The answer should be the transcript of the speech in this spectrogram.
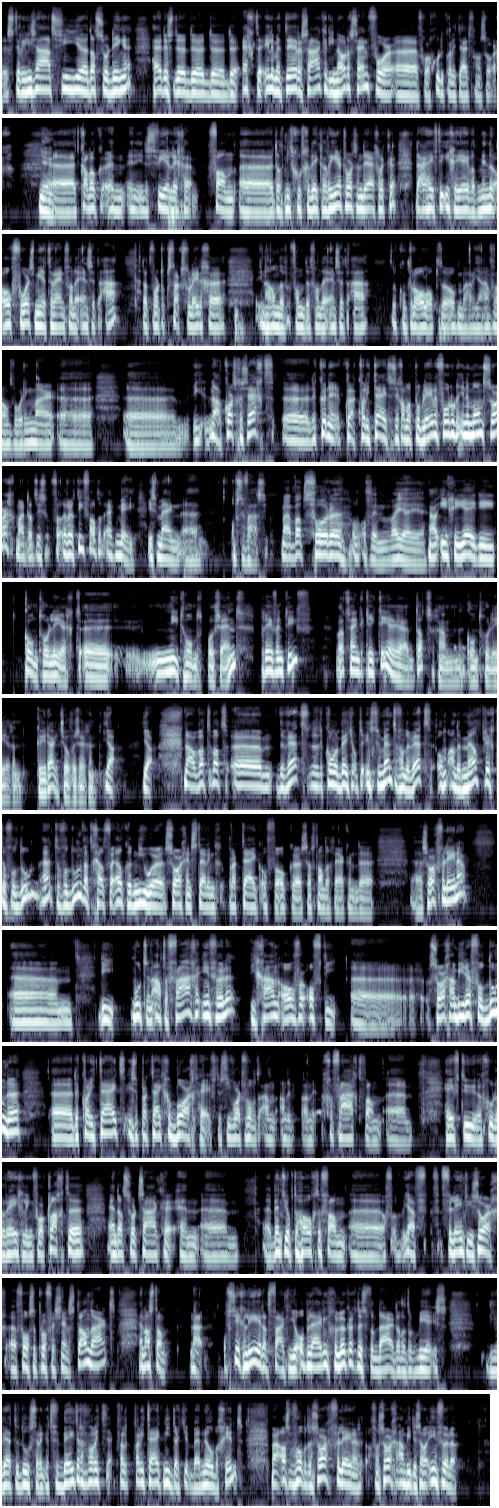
sterilisatie, dat soort dingen. Dus de, de, de, de echte elementaire zaken die nodig zijn voor, voor goede kwaliteit van zorg. Yeah. Uh, het kan ook in, in, de sfeer liggen van uh, dat het niet goed gedeclareerd wordt en dergelijke. Daar heeft de IGJ wat minder oog voor. Het is meer terrein van de NZA. Dat wordt ook straks volledig uh, in handen van de, van de NZA de controle op de openbare jaarverantwoording. Maar nou, kort gezegd, er kunnen qua kwaliteit zich allemaal problemen voordoen in de mondzorg. Maar dat is relatief valt het eigenlijk mee, is mijn observatie. Maar wat voor, of, of Wim, waar jij... Nou, IGJ die controleert uh, niet 100% preventief. Wat zijn de criteria dat ze gaan controleren? Kun je daar iets over zeggen? Ja, ja, nou wat, wat uh, de wet, dat komt een beetje op de instrumenten van de wet om aan de meldplicht te voldoen. Hè, te voldoen. Wat geldt voor elke nieuwe zorginstelling, praktijk of ook uh, zelfstandig werkende uh, zorgverlener. Ehm, die moet een aantal vragen invullen die gaan over of die uh, zorgaanbieder voldoende uh, de kwaliteit in zijn praktijk geborgd heeft. Dus die wordt bijvoorbeeld aan, aan, de, aan gevraagd van... Uh, heeft u een goede regeling voor klachten en dat soort zaken? En bent u op de hoogte van... of ja, verleent u zorg volgens de professionele standaard? En als dan... Nou, op zich leer je dat vaak in je opleiding, gelukkig. Dus vandaar dat het ook meer is die wet de doelstelling het verbeteren van kwaliteit. Niet dat je bij nul begint. Maar als bijvoorbeeld een zorgverlener of een zorgaanbieder zou invullen.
